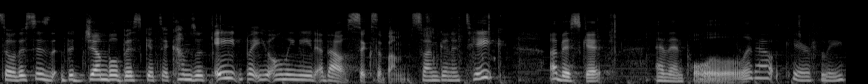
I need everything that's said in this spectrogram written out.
so this is the jumbo biscuits. It comes with eight, but you only need about six of them. So I'm gonna take a biscuit and then pull it out carefully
